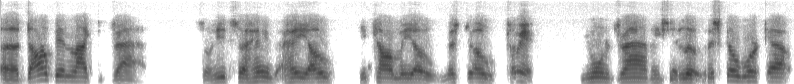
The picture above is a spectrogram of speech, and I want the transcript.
uh, Dog didn't like to drive. So he'd say, Hey, hey, oh, he called me oh, Mr. O, come here. You want to drive? He said, Look, let's go work out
